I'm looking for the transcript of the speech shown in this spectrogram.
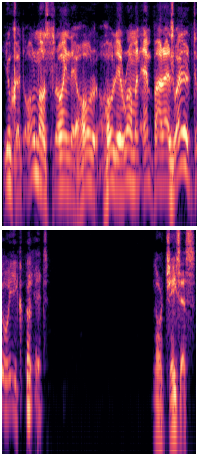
you could almost throw in the whole Holy Roman Empire as well to equal it. Lord Jesus,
